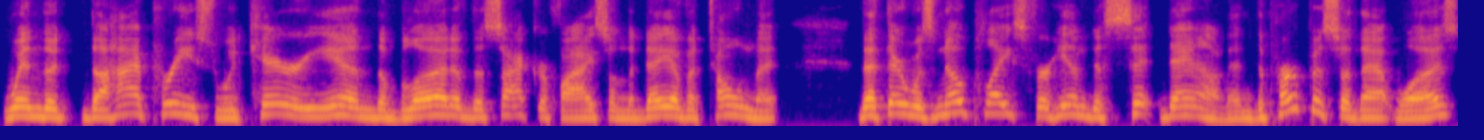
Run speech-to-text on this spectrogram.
when the, the high priest would carry in the blood of the sacrifice on the Day of Atonement, that there was no place for him to sit down. And the purpose of that was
